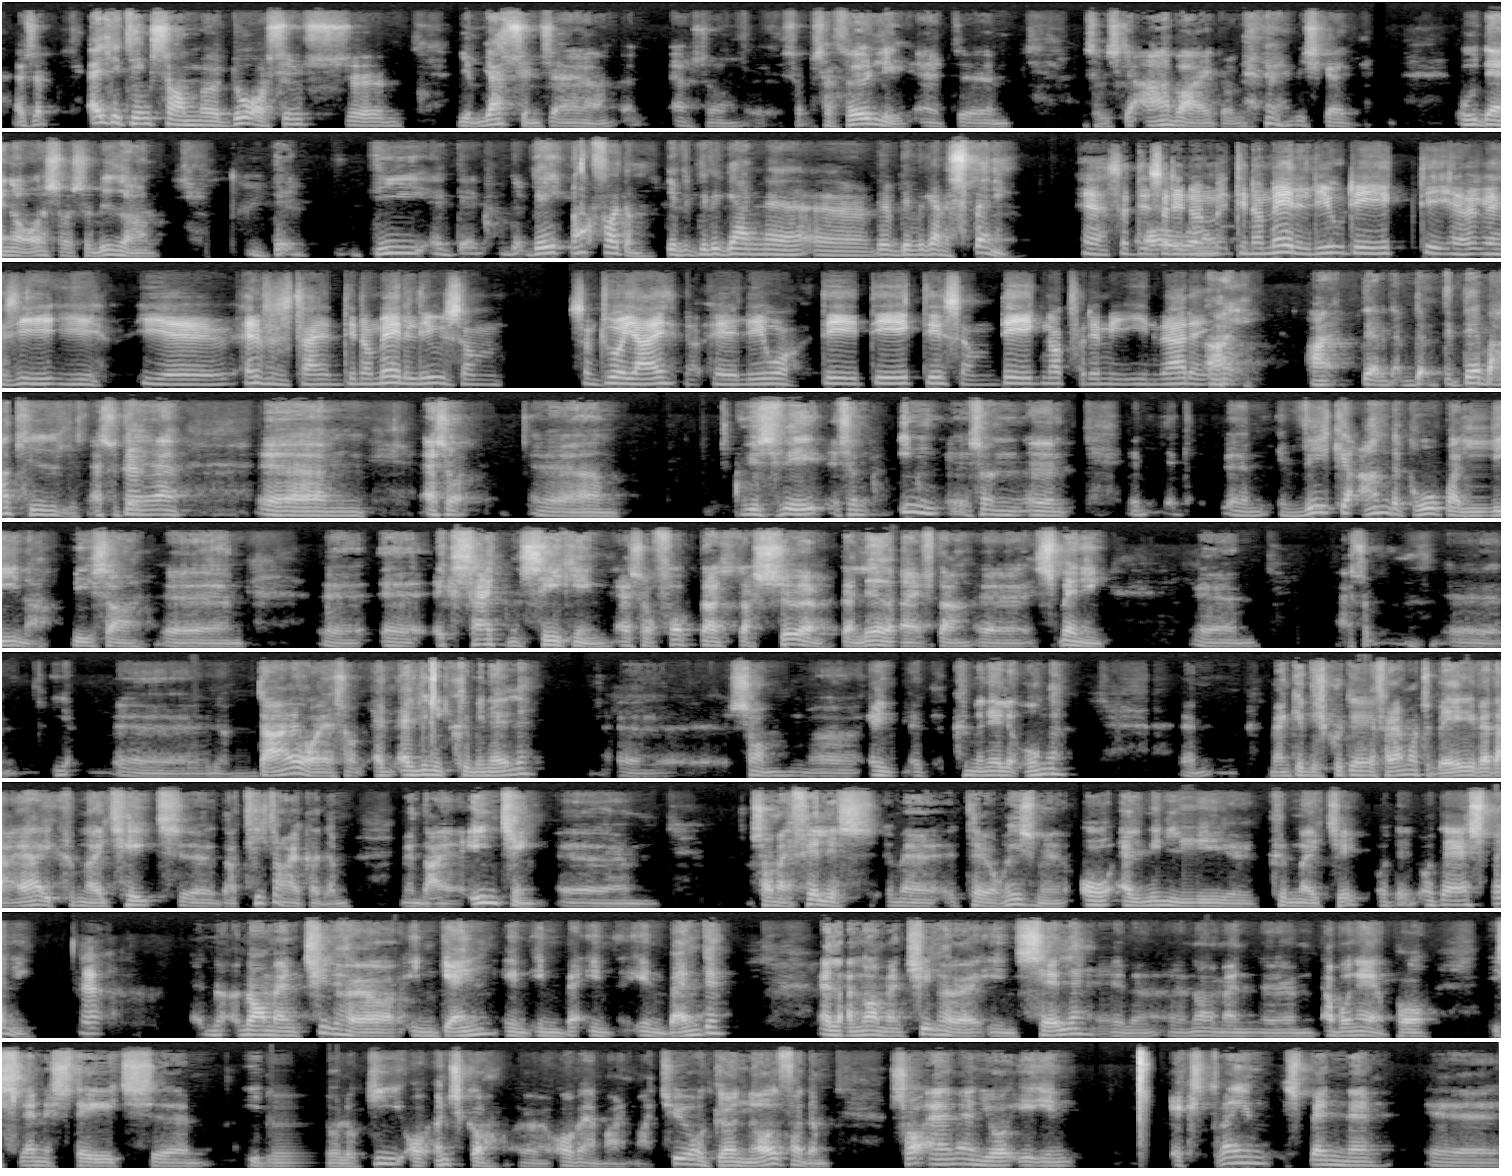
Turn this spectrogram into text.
Altså, alle de ting, som øh, du også synes, øh, jamen jeg synes er, øh, altså, som selvfølgelig, at øh, altså, vi skal arbejde, og vi skal uddanne os og så videre. Det, de, det, det er ikke nok for dem. Det, de vil gerne, øh, det, de vil gerne spænding. Ja, så det, og, så det, norm, det normale liv, det er ikke det, jeg kan sige i, i uh, anførselstegn, det normale liv, som, som du og jeg uh, lever, det, det er ikke det, som, det er ikke nok for dem i, i en hverdag. Nej, nej, det, det, det er bare kedeligt. Altså det ja. er, øh, altså, øh, hvis vi sådan, ind, sådan øh, øh, hvilke andre grupper ligner viser øhm, øh, øh, excitement seeking, altså folk, der, der søger, der leder efter øh, spænding. Øh, altså, øh, øh, der er jo altså almindelige kriminelle, øh, som uh, kriminelle unge. Øh, man kan diskutere frem og tilbage, hvad der er i kriminalitet, øh, der tiltrækker dem, men der er én ting, øh, som er fælles med terrorisme og almindelig kriminalitet, og det, og det er spænding. Ja når man tilhører en gang, en, en, en, en bande, eller når man tilhører en celle, eller øh, når man øh, abonnerer på Islamic States øh, ideologi og ønsker øh, at være martyr og gøre noget for dem, så er man jo i en ekstremt spændende øh,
